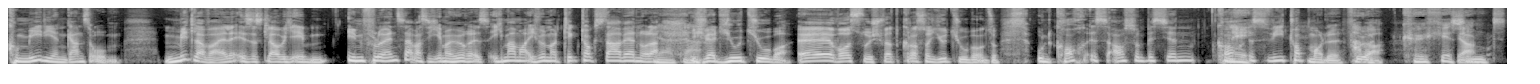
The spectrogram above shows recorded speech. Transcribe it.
Comedian ganz oben. Mittlerweile ist es, glaube ich, eben Influencer. Was ich immer höre, ist, ich mach mal, ich will mal TikTok-Star werden oder ja, ich werde YouTuber. Ey, was du, ich werde krasser YouTuber und so. Und Koch ist auch so ein bisschen, Koch nee. ist wie Topmodel früher. Aber Köche ja. sind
